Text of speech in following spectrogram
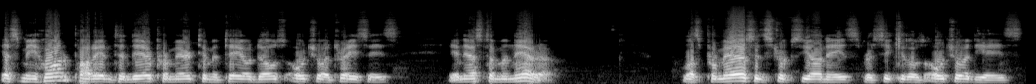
Es mejor para entender 1 Timoteo 2, 8 a 13 en esta manera. Las primeras instrucciones, versículos 8 a 10,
